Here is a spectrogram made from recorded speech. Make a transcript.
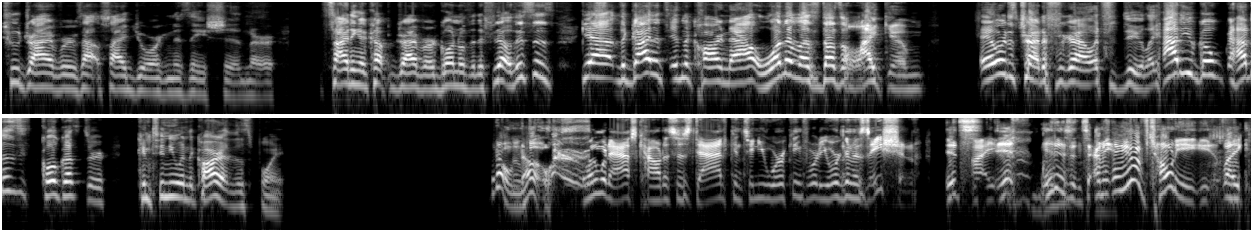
two drivers outside your organization or signing a cup driver or going with it. No, this is yeah, the guy that's in the car now. One of us doesn't like him, and we're just trying to figure out what to do. Like, how do you go? How does Cole Custer continue in the car at this point? I don't know. One would ask, how does his dad continue working for the organization? It's I- it it is insane. I mean, you have Tony. Like,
